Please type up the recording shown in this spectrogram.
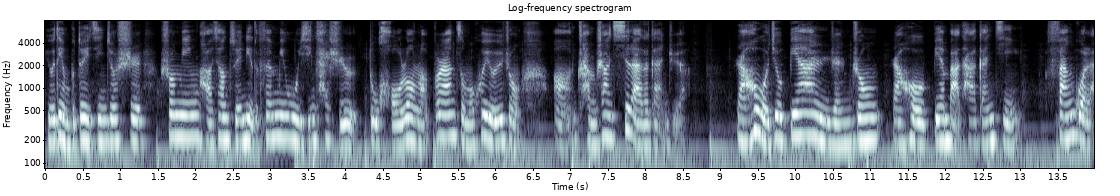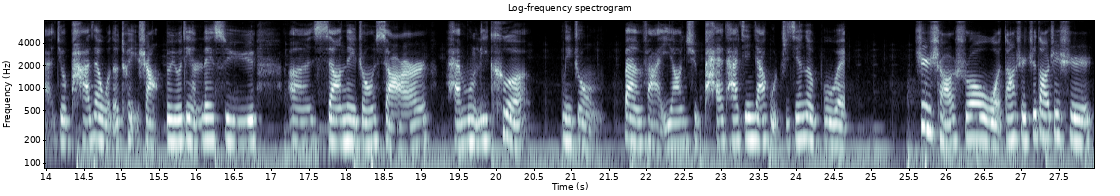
有点不对劲，就是说明好像嘴里的分泌物已经开始堵喉咙了，不然怎么会有一种嗯喘不上气来的感觉？然后我就边按人中，然后边把它赶紧。翻过来就趴在我的腿上，就有点类似于，嗯，像那种小儿海姆立克那种办法一样去拍他肩胛骨之间的部位。至少说我当时知道这是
